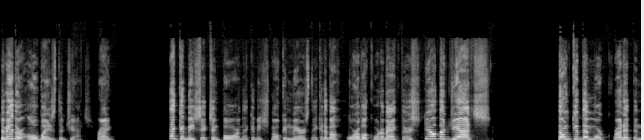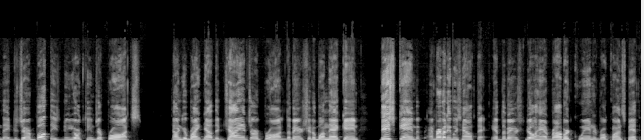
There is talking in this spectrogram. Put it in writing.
To me, they're always the Jets, right? That could be six and four. That could be smoke and mirrors. They could have a horrible quarterback. They're still the Jets. Don't give them more credit than they deserve. Both these New York teams are frauds. I'm telling you right now, the Giants are fraud. The Bears should have won that game. This game, if everybody was healthy, if the Bears still had Robert Quinn and Roquan Smith,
